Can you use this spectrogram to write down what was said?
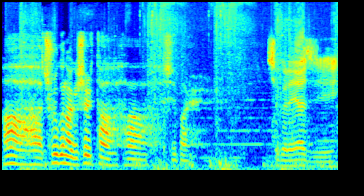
아 출근하기 싫다. 아 씨발. 출근해야지.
